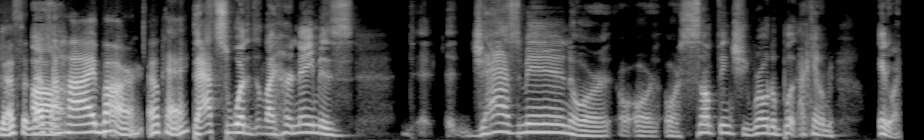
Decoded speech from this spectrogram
That's a, that's Uh, a high bar. Okay. That's what like her name is uh, Jasmine or or or something. She wrote a book. I can't remember. Anyway,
